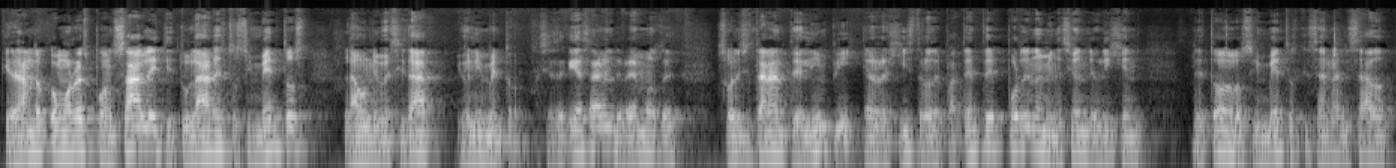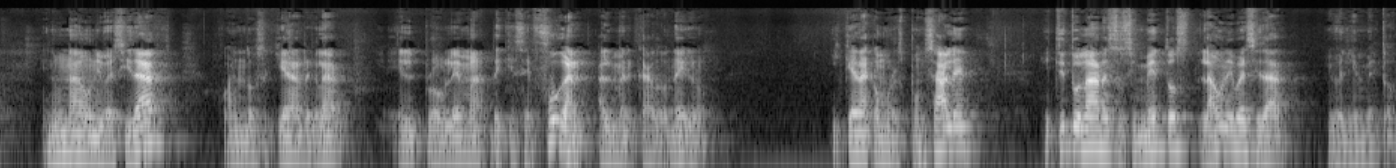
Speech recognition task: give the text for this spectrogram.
quedando como responsable y titular de estos inventos la universidad y el inventor. Así es que ya saben, debemos de solicitar ante el INPI el registro de patente por denominación de origen de todos los inventos que se han realizado en una universidad cuando se quiera arreglar el problema de que se fugan al mercado negro y queda como responsable y titular de sus inventos la universidad y el inventor.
